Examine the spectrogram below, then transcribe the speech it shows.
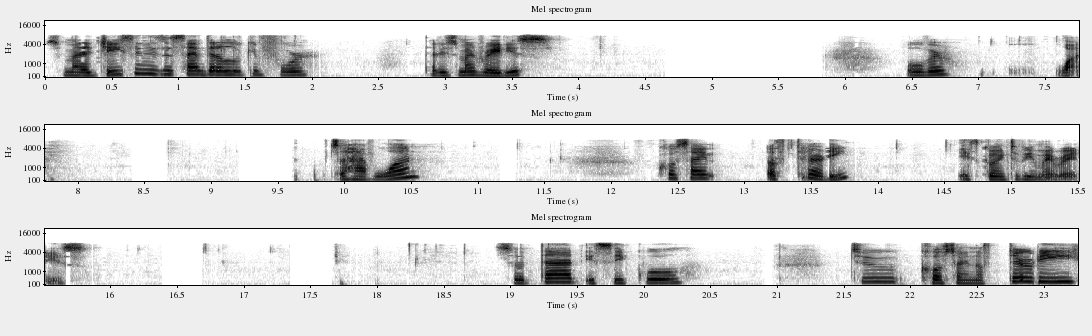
So my adjacent is the side that I'm looking for. That is my radius over 1. So I have 1 cosine of 30 is going to be my radius. So that is equal to cosine of 30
